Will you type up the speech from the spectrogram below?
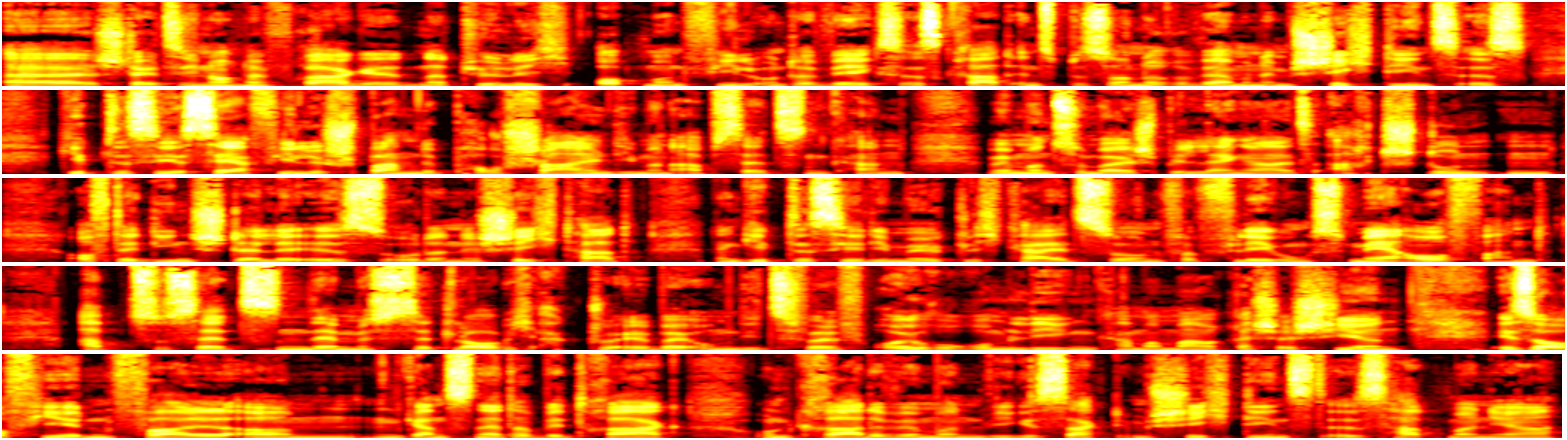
äh, stellt sich noch eine Frage natürlich, ob man viel unterwegs ist. Gerade insbesondere, wenn man im Schichtdienst ist, gibt es hier sehr viele spannende Pauschalen, die man absetzen kann. Wenn man zum Beispiel länger als acht Stunden auf der Dienststelle ist oder eine Schicht hat, dann gibt es hier die Möglichkeit, so einen Verpflegungsmehraufwand abzusetzen. Der müsste, glaube ich, aktuell bei um die 12 Euro rumliegen. Kann man mal recherchieren. Ist auf jeden Fall ähm, ein ganz netter Betrag. Und gerade wenn man, wie gesagt, im Schichtdienst ist, hat man ja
